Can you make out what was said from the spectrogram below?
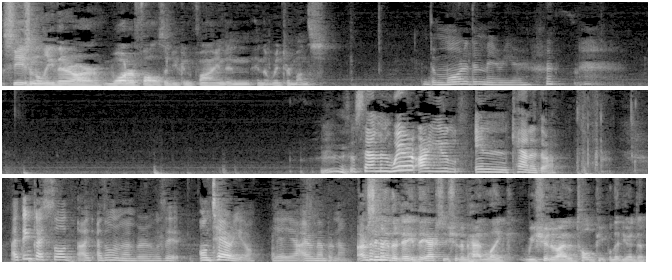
seasonally there are waterfalls that you can find in, in the winter months. The more, the merrier. so, Salmon, where are you in Canada? I think I saw, I, I don't remember, was it Ontario? Yeah, yeah, I remember now. I was saying the other day, they actually should have had like we should have either told people that you had to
